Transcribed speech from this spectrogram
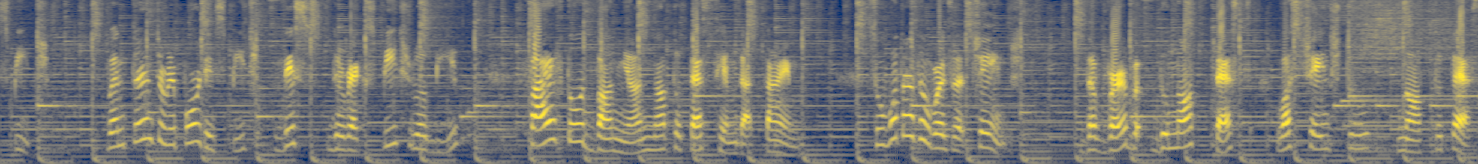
speech. When turned to reported speech, this direct speech will be 5 told Vanya not to test him that time. So what are the words that changed? The verb do not test was changed to not to test.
